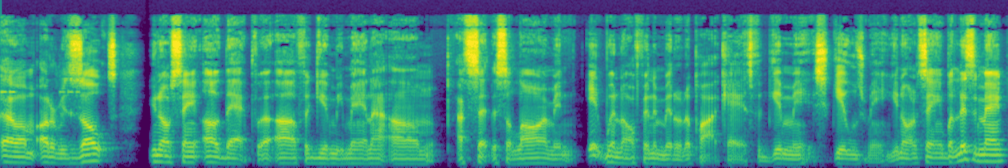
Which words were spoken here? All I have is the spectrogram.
um, are the results, you know what I'm saying, of that. Uh, forgive me, man. I um I set this alarm and it went off in the middle of the podcast. Forgive me, excuse me. You know what I'm saying? But listen, man,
